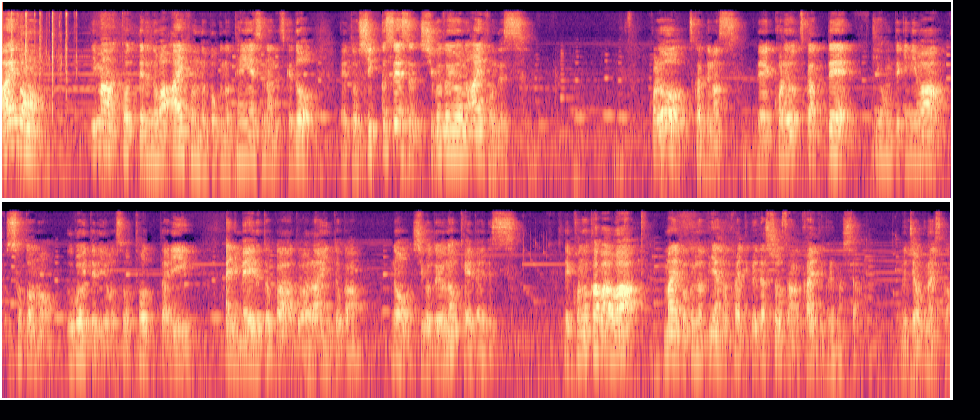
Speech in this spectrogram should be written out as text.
iPhone 今撮ってるのは iPhone の僕の 10S なんですけどえっと、6S 仕事用の iPhone です。これを使ってます。でこれを使って基本的には外の動いてる様子を撮ったりメールとかあとは LINE とかの仕事用の携帯です。でこのカバーは前僕のピアノを書いてくれた翔さんが書いてくれました。めっちゃ良くないですか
